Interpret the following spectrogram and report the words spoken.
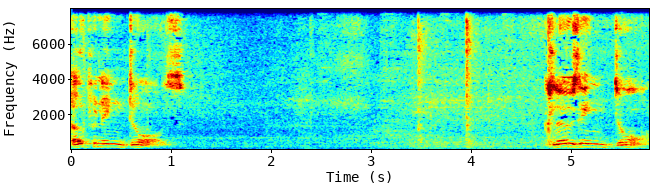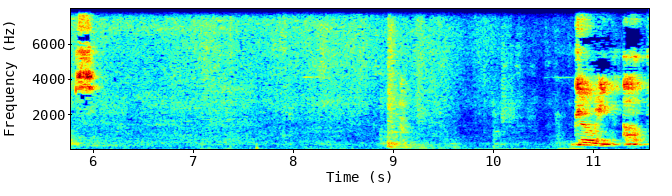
Opening doors. Closing doors. Going up.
